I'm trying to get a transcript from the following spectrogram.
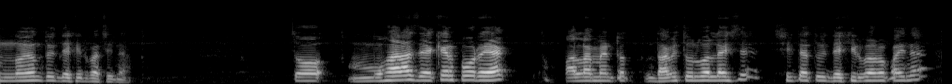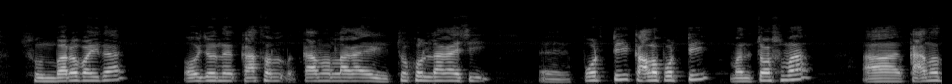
উন্নয়ন তুই দেখির পাচ্ছি না। তো মহারাজ একের পর এক পার্লামেন্টত দাবি তুলবার লাগছে, সেটা তুই দেখিরবারও পাই না, শুনবারও পাই না। ওই জন্য কাথল কানর লাগাই, চোখর লাগাইছি পট্টি, কালো পট্টি মানে চশমা, আর কানত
